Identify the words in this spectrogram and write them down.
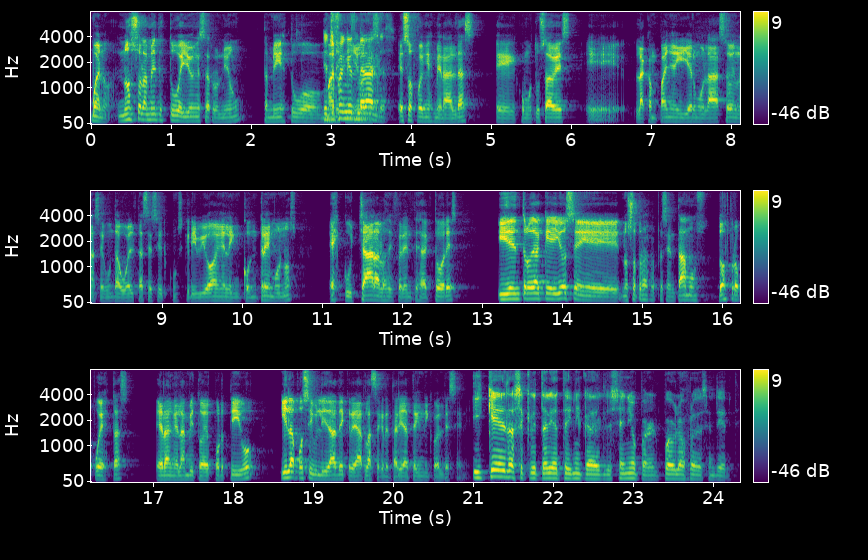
Bueno, no solamente estuve yo en esa reunión, también estuvo... Esto Mari fue en Quiñones. Esmeraldas. Eso fue en Esmeraldas. Eh, como tú sabes, eh, la campaña de Guillermo Lazo en la segunda vuelta se circunscribió en el encontrémonos, escuchar a los diferentes actores. Y dentro de aquellos, eh, nosotros representamos dos propuestas, eran el ámbito deportivo y la posibilidad de crear la Secretaría Técnica del Diseño. ¿Y qué es la Secretaría Técnica del Diseño para el Pueblo Afrodescendiente?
